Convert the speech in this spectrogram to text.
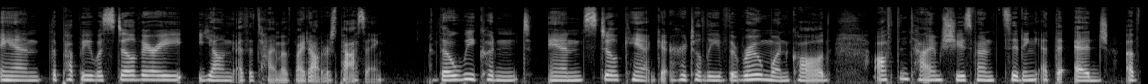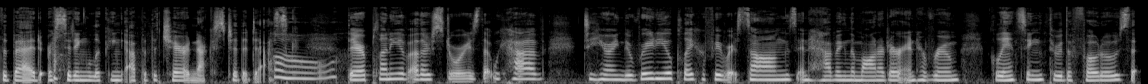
and the puppy was still very young at the time of my daughter's passing. Though we couldn't and still can't get her to leave the room when called, oftentimes she is found sitting at the edge of the bed or sitting looking up at the chair next to the desk. Oh. There are plenty of other stories that we have to hearing the radio play her favorite songs and having the monitor in her room glancing through the photos that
